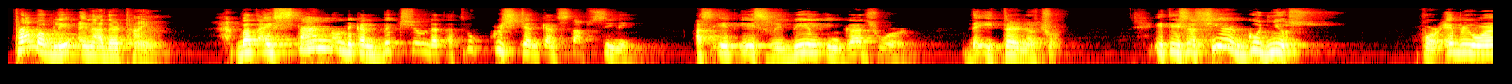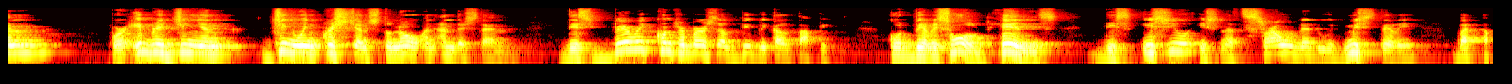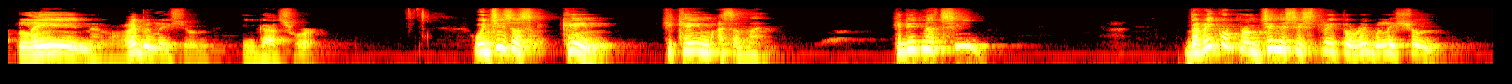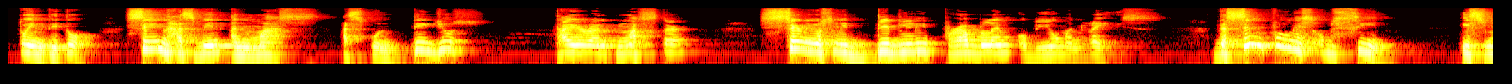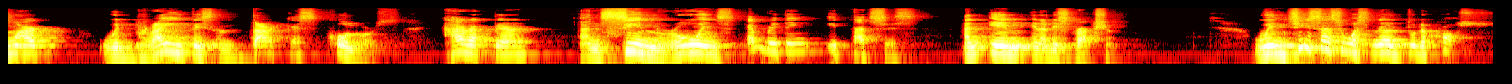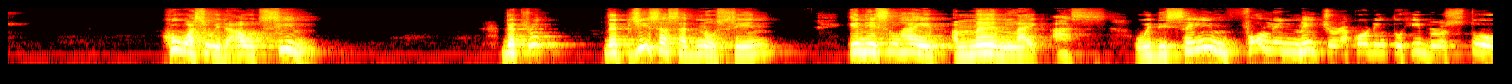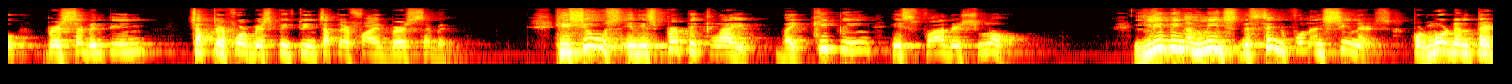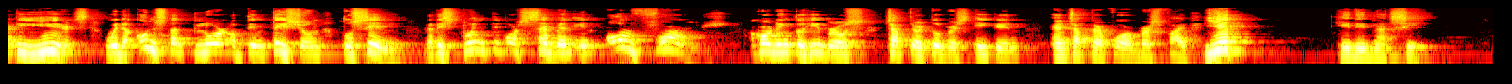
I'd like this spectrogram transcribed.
Probably another time. But I stand on the conviction that a true Christian can stop sinning as it is revealed in God's Word, the eternal truth. It is a sheer good news for everyone, for every genuine, genuine Christians to know and understand this very controversial biblical topic could be resolved. Hence, this issue is not shrouded with mystery, but a plain revelation in God's Word. When Jesus came, He came as a man. He did not sin. The record from Genesis 3 to Revelation 22, sin has been unmasked as contagious, tyrant master, seriously deadly problem of human race. The sinfulness of sin is marked with brightest and darkest colors. Character and sin ruins everything it touches and end in a destruction. When Jesus was nailed to the cross, who was without sin, the truth that Jesus had no sin, in his life, a man like us, with the same fallen nature according to Hebrews 2, verse 17, chapter 4, verse 15, chapter 5, verse 7. He shows in his perfect life by keeping his father's law, living amidst the sinful and sinners for more than 30 years with a constant lure of temptation to sin that is 24-7 in all forms, according to Hebrews chapter 2, verse 18, and chapter 4, verse 5. Yet, he did not sin.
